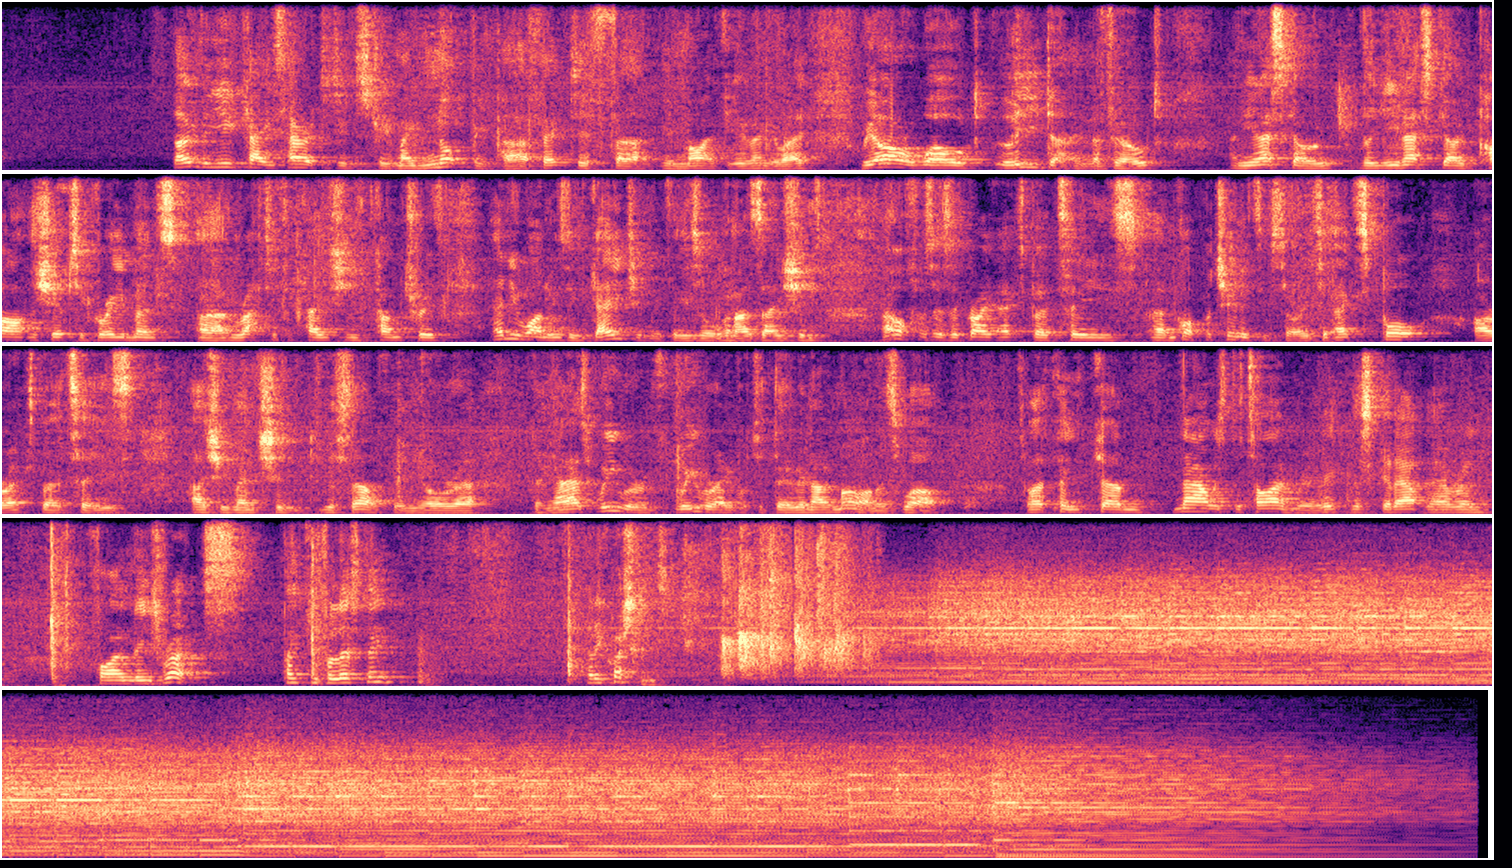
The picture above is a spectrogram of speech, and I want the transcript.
though the UK's heritage industry may not be perfect, if uh, in my view anyway, we are a world leader in the field and UNESCO, the UNESCO partnerships, agreements, uh, ratification countries, anyone who's engaging with these organisations, offers us a great expertise and opportunity, sorry, to export our expertise, as you mentioned yourself in your uh, thing, as we were we were able to do in Oman as well. So I think um, now is the time, really. Let's get out there and find these wrecks. Thank you for listening. Any questions?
